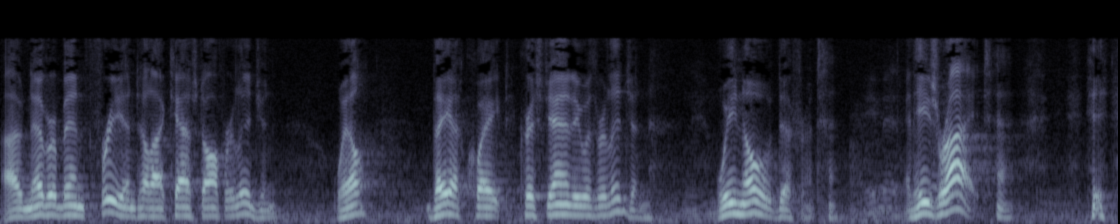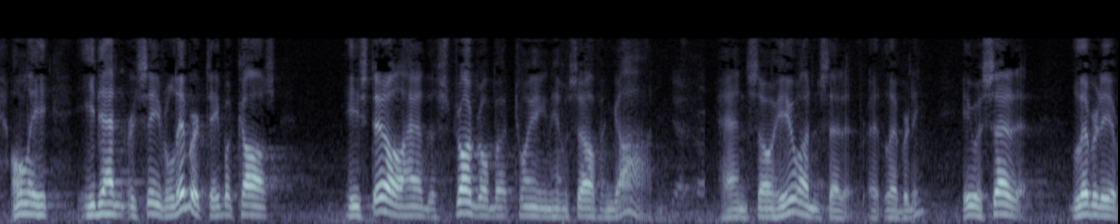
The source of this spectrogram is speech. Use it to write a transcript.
"I've never been free until I cast off religion." Well, they equate Christianity with religion. We know different. Amen. And he's right. Only he didn't receive liberty because he still had the struggle between himself and God. And so he wasn't set at, liberty. He was set at liberty of,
